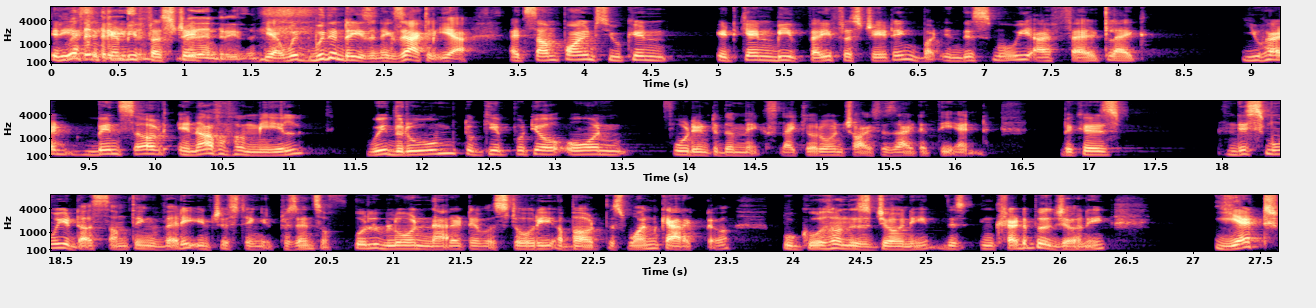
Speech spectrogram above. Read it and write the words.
Yes, Within it can be frustrating. Within reason. yeah with, within reason exactly yeah. At some points you can it can be very frustrating but in this movie i felt like you had been served enough of a meal with room to give put your own food into the mix like your own choices right at the end. Because this movie does something very interesting. It presents a full-blown narrative a story about this one character who goes on this journey this incredible journey yet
